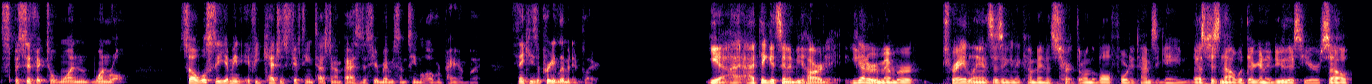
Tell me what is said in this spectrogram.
specific to one one role. So we'll see. I mean, if he catches 15 touchdown passes this year, maybe some team will overpay him, but I think he's a pretty limited player. Yeah, I, I think it's going to be hard. You got to remember, Trey Lance isn't going to come in and start throwing the ball 40 times a game. That's just not what they're going to do this year. So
